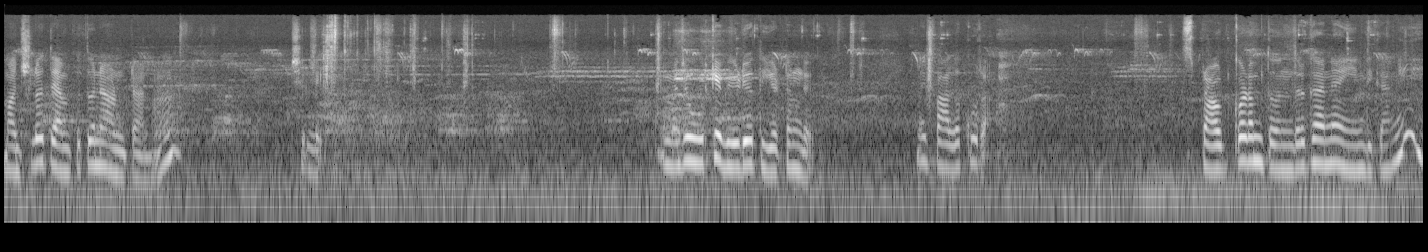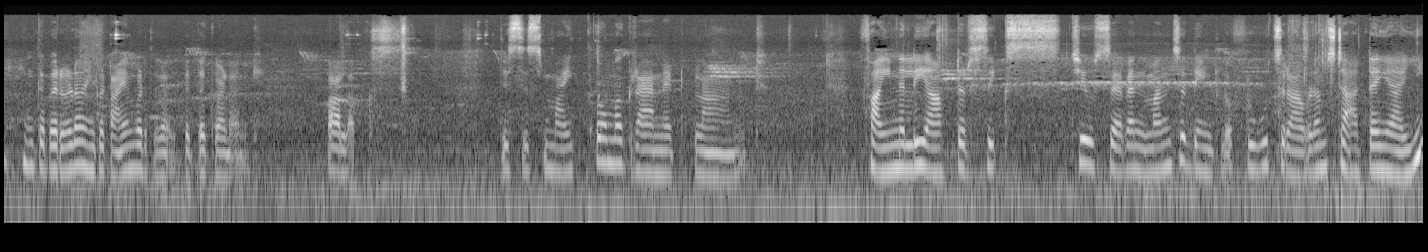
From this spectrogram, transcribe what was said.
మధ్యలో తెంపుతూనే ఉంటాను. చిల్లి. ఈ మధ్య ఊరికే వీడియో తీయటం లేదు. మీ పాలకూర. స్ప్రౌట్ కూడా తొందరగానే అయింది కానీ ఇంకా పెరగడం ఇంకా టైం పడుతుంది అది పెద్ద కావడానికి పాలక్స్. This is my granite plant finally after six to seven months దీంట్లో ఫ్రూట్స్ రావడం స్టార్ట్ అయ్యాయి.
